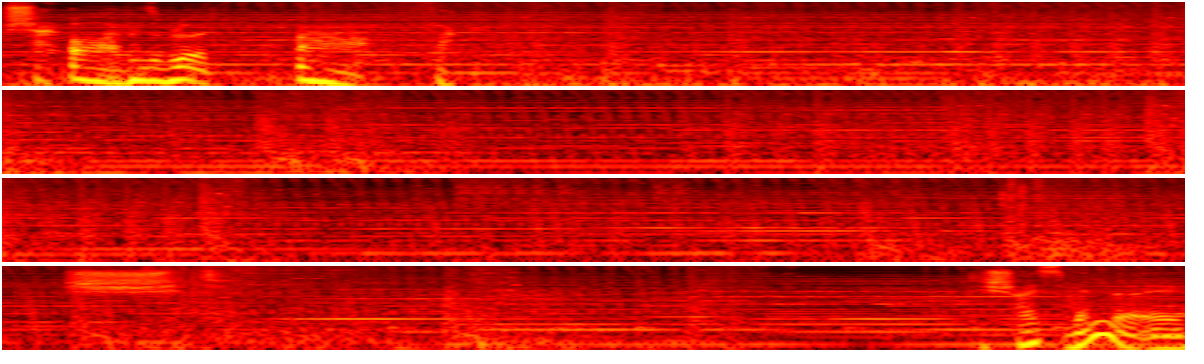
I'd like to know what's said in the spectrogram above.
Scheiße. Oh, ich bin so blöd. Scheiß Wände, ey.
